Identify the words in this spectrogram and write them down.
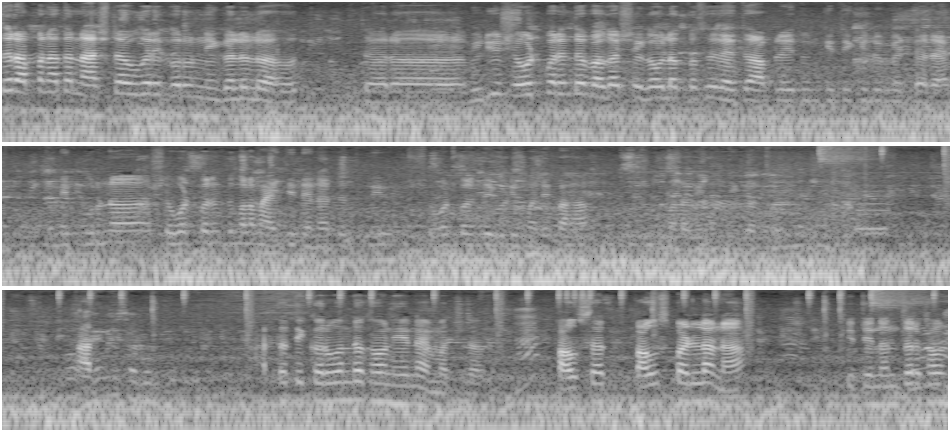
तर आपण आता नाश्ता वगैरे करून निघालेलो आहोत. तर व्हिडिओ शेवटपर्यंत बघा शेगावला कसं जायचं आपल्या इथून किती किलोमीटर आहे. मी पूर्ण शेवटपर्यंत तुम्हाला माहिती देणार तर तुम्ही शेवटपर्यंत व्हिडिओमध्ये पहा. तुम्हाला विनंती करतो. आत- ते करवंद खाऊन हे नाही म्हटलं. पावसात पाऊस पडला ना की ते नंतर खाऊन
